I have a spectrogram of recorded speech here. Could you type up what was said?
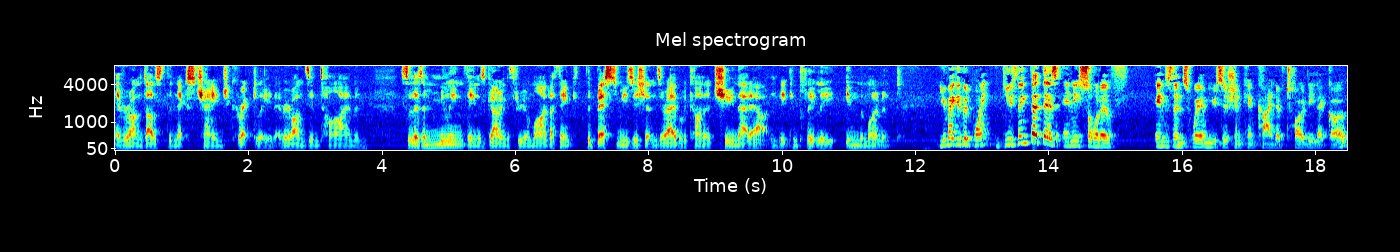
everyone does the next change correctly and everyone's in time and so there's a million things going through your mind. I think the best musicians are able to kind of tune that out and be completely in the moment. You make a good point. Do you think that there's any sort of instance where a musician can kind of totally let go?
